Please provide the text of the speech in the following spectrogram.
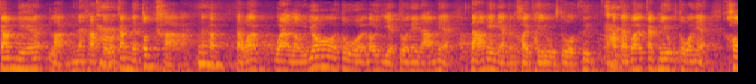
กล้ามเนื้อหลังนะครับค่ะหรือว่ากล้ามเนื้อต้นขานะครับแต่ว่าเวลาเราย่อตัวเราเหยียบตัวในน้ำเนี่ยน้ำเองเนี่ยมันคอยพยุงตัวขึ้นนะครับค่ะแต่ว่าการพยุงตัวเนี่ยข้อ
